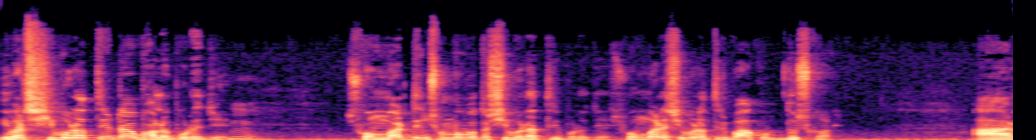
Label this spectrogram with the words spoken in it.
এবার শিবরাত্রিটাও ভালো পড়েছে। সোমবার দিন সম্ভবত শিবরাত্রি পড়েছে। সোমবারে শিবরাত্রি পাওয়া খুব দুষ্কর। আর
